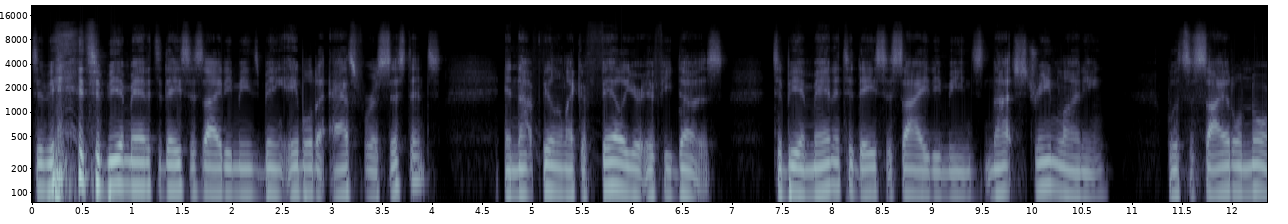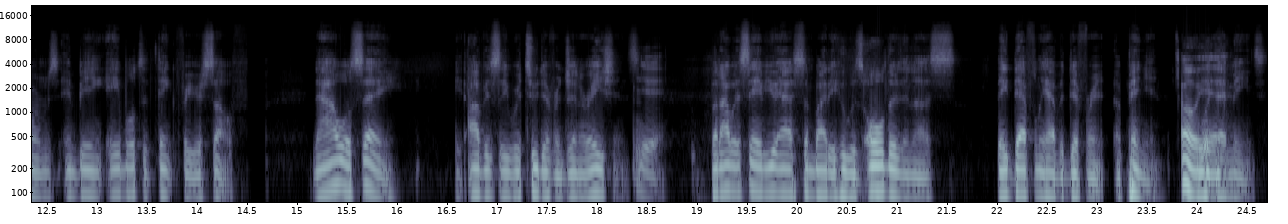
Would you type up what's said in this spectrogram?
To be to be a man in today's society means being able to ask for assistance and not feeling like a failure if he does. To be a man in today's society means not streamlining with societal norms and being able to think for yourself. Now I will say, obviously we're two different generations. Yeah, But I would say if you ask somebody who was older than us, they definitely have a different opinion. Oh, of what yeah. that means.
